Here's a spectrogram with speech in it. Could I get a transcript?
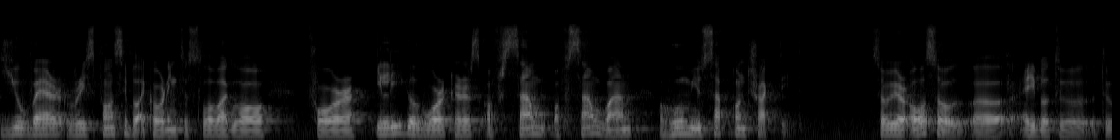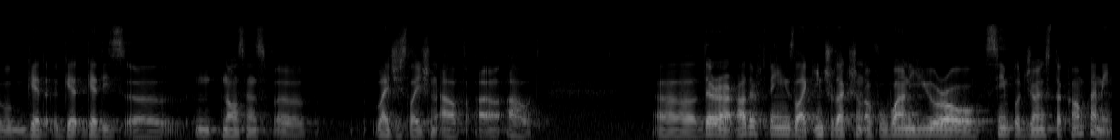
you were responsible according to Slovak law for illegal workers of, some, of someone whom you subcontracted. So we are also uh, able to, to get, get, get this uh, nonsense uh, legislation of, uh, out. Uh, there are other things like introduction of one euro simple joint stock company.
